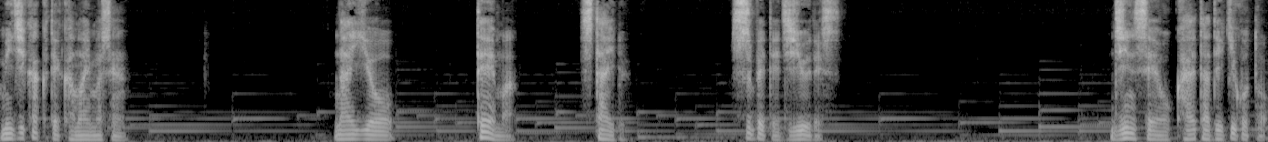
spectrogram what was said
短くて構いません。内容テーマスタイル。すべて自由です。人生を変えた出来事。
